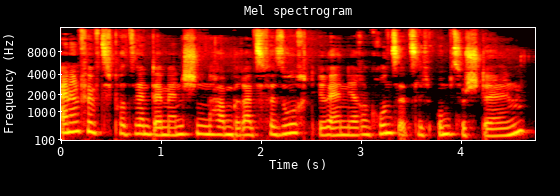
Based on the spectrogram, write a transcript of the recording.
51 Prozent der Menschen haben bereits versucht, ihre Ernährung grundsätzlich umzustellen.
